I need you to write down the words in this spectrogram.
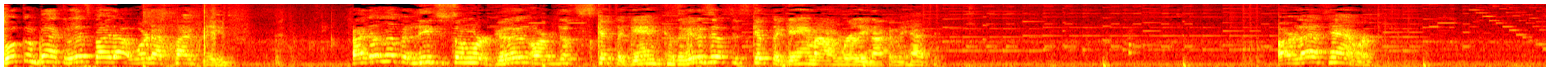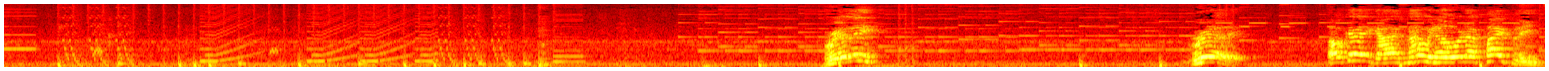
Welcome back, and let's find out where that pipe leads. I don't know if it leads to somewhere good or if just skip the game, because if it is just to skip the game, I'm really not going to be happy. Our last hammer. Really? Okay, guys, now we know where that pipe leads.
